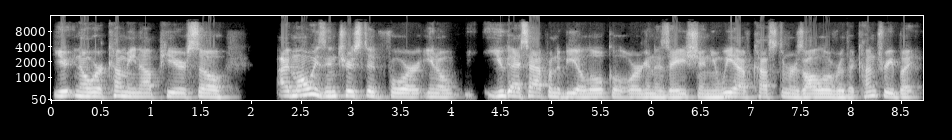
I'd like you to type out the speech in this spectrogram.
You, you know we're coming up here so I'm always interested for, you know, you guys happen to be a local organization. Know, we have customers all over the country, but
